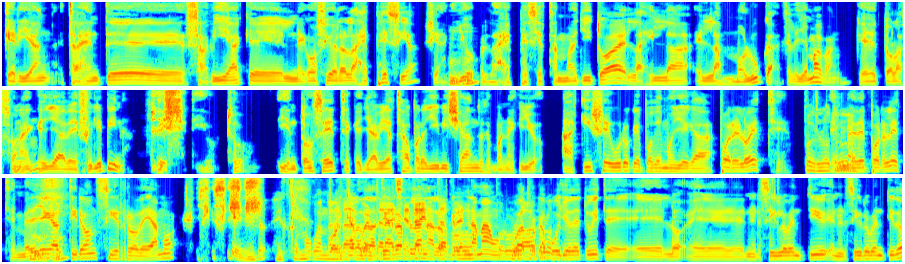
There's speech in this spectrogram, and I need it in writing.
querían, esta gente sabía que el negocio era las especias. O sea, yo, Ujú. pues las especias están allí todas en las islas, en las Molucas, que le llamaban, que es toda la zona Ujú. que ya de Filipinas. Sí. Dice, tío, esto. Y entonces este, que ya había estado por allí bichando, se pone que yo, aquí seguro que podemos llegar por el oeste, Por el otro en vez de por el este. En vez de llegar al tirón, si rodeamos Es como cuando porque lo de la Tierra la plana lo 70 creen nada más cuatro capullos de Twitter eh, lo- eh, en el siglo XXI, en el siglo XXII,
